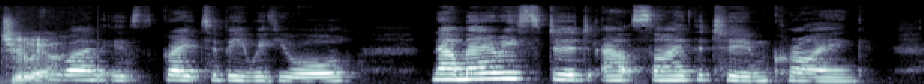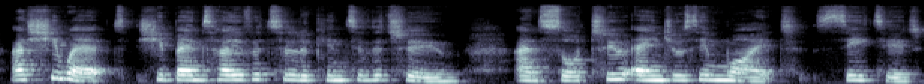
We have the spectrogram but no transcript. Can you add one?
Julia. Everyone, it's great to be with you all. Now Mary stood outside the tomb crying. As she wept, she bent over to look into the tomb and saw two angels in white seated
